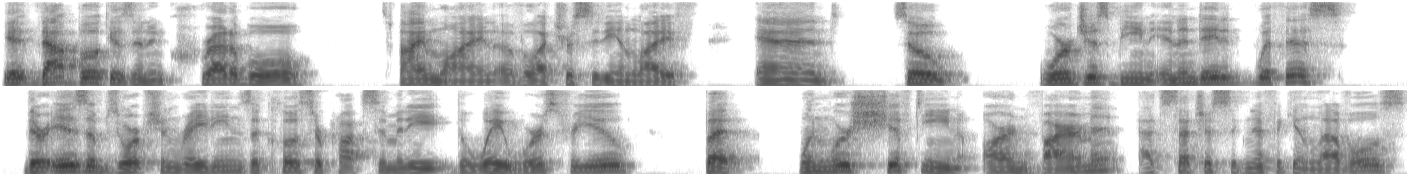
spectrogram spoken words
it, that book is an incredible timeline of electricity and life, and so we're just being inundated with this there is absorption ratings, a closer proximity, the way worse for you. But when we're shifting our environment at such a significant levels,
